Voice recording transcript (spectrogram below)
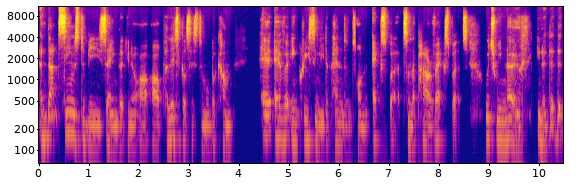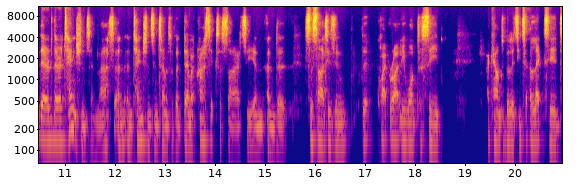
And that seems to be saying that you know our, our political system will become ever increasingly dependent on experts and the power of experts, which we know, you know, th- th- there, there are tensions in that and, and tensions in terms of a democratic society and, and uh, societies in, that quite rightly want to see accountability to elected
